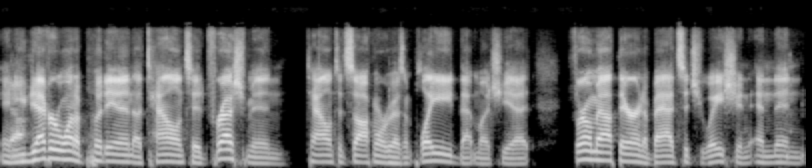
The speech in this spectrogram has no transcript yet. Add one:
And Yeah. you never want to put in a talented freshman, talented sophomore who hasn't played that much yet, throw him out there in a bad situation, and then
